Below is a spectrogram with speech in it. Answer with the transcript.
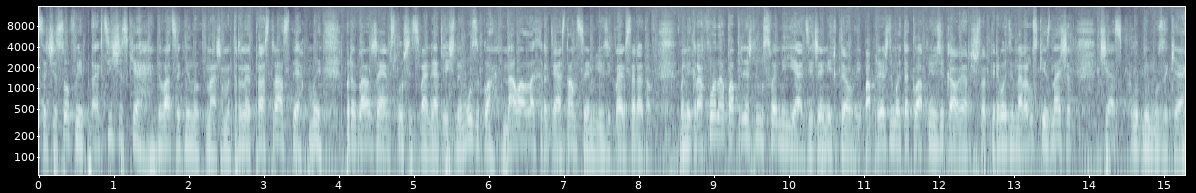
20 часов и практически 20 минут в нашем интернет-пространстве. Мы продолжаем слушать с вами отличную музыку на волнах радиостанции Music Life Саратов. У микрофона по-прежнему с вами я, диджей Нихтел, и по-прежнему это Club Music Hour, что в переводе на русский значит «Час клубной музыки».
